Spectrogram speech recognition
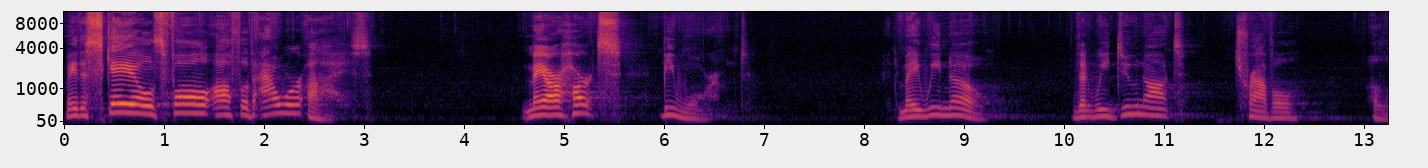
May the scales fall off of our eyes. May our hearts be warmed. May we know that we do not travel alone.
